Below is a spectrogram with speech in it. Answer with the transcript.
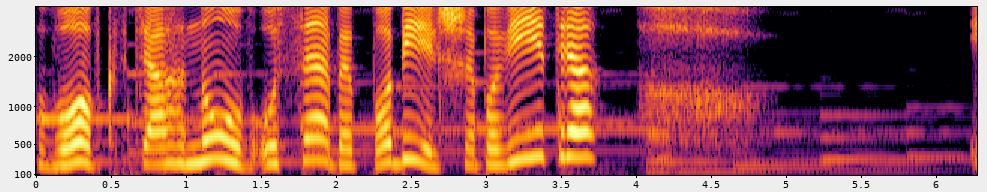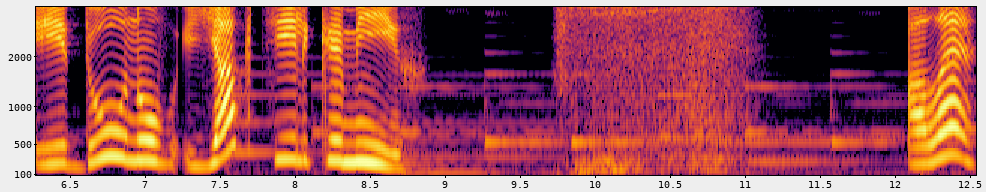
вовк втягнув у себе побільше повітря і дунув як тільки міг. Але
